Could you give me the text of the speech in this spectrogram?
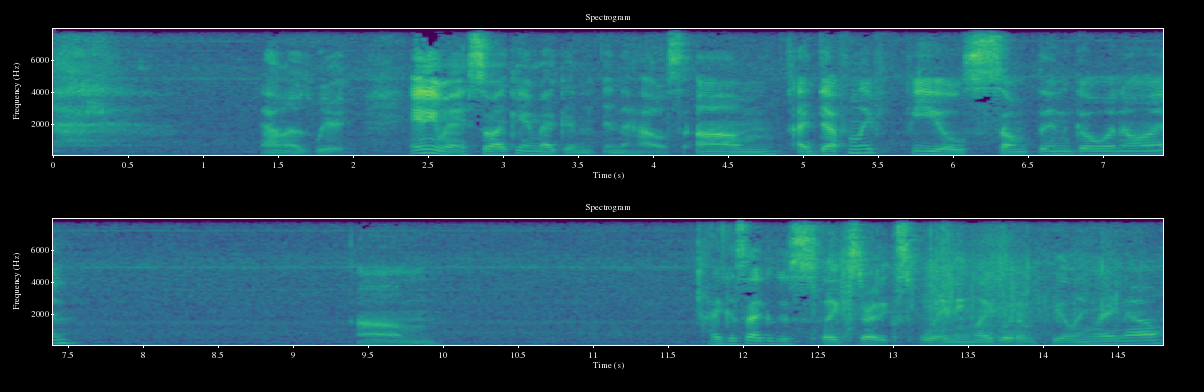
I don't know, it was weird. Anyway, so I came back in, in the house. Um, I definitely feel something going on. Um, I guess I could just like start explaining like what I'm feeling right now.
